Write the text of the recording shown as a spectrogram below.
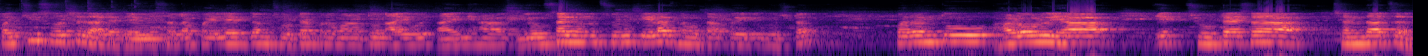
पंचवीस वर्ष झाले त्या व्यवसायाला. पहिले एकदम छोट्या प्रमाणातून आई आईने हा व्यवसाय म्हणून सुरू केलाच नव्हता पहिली गोष्ट. परंतु हळूहळू ह्या एक छोट्याशा छंदाचं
